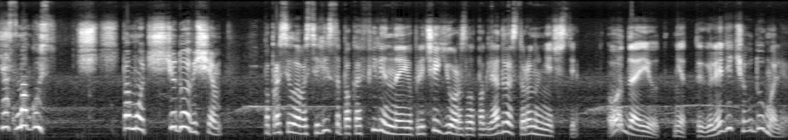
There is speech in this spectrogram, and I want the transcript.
Я смогу помочь с чудовищем!» – попросила Василиса, пока Филин на ее плече ерзал, поглядывая в сторону нечисти. «О, дают! Нет, ты гляди, что удумали,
